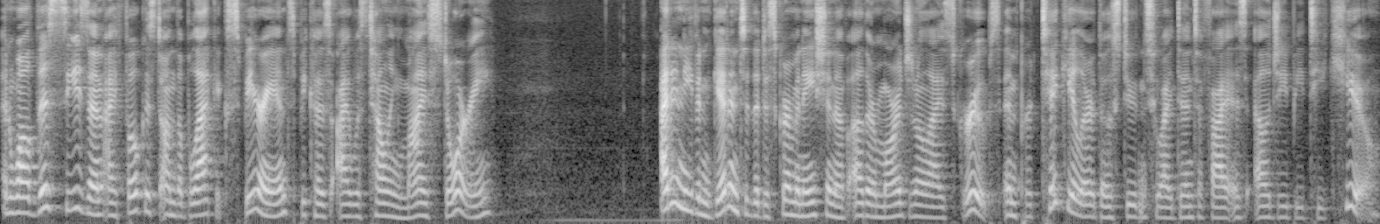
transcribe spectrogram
And while this season I focused on the Black experience because I was telling my story, I didn't even get into the discrimination of other marginalized groups, in particular those students who identify as LGBTQ.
